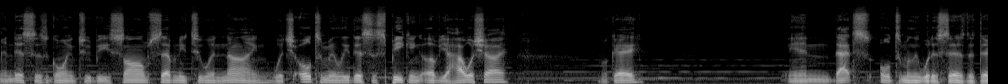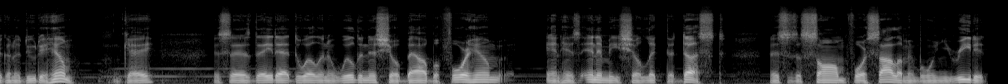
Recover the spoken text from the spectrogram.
And this is going to be Psalm 72 and 9, which ultimately this is speaking of Yahushai. Okay. And that's ultimately what it says that they're going to do to him. Okay. It says, They that dwell in the wilderness shall bow before him, and his enemies shall lick the dust. This is a psalm for Solomon, but when you read it,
